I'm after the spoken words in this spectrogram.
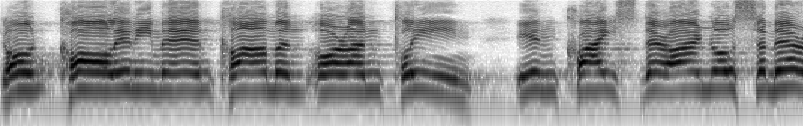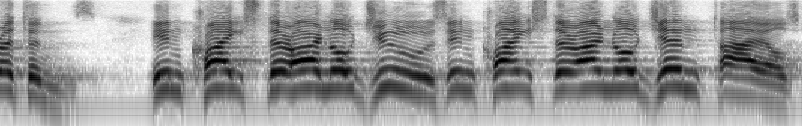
Don't call any man common or unclean. In Christ, there are no Samaritans. In Christ there are no Jews. In Christ there are no Gentiles.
